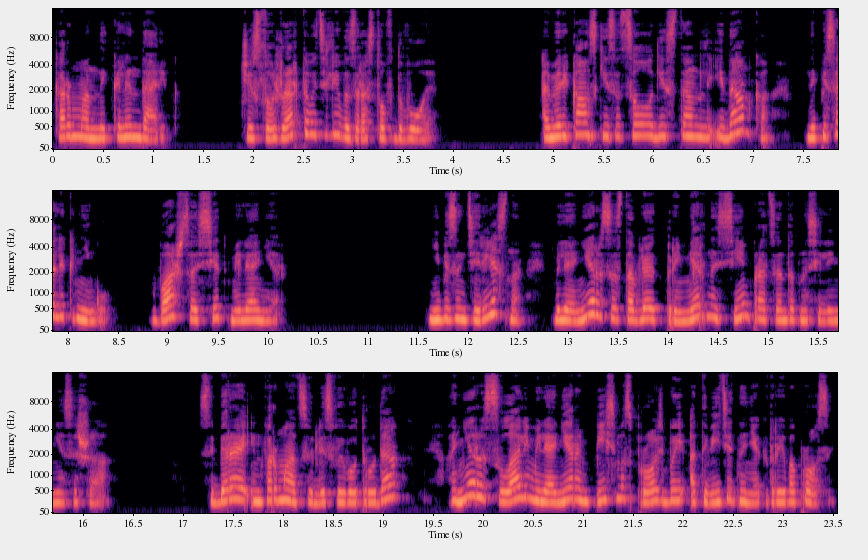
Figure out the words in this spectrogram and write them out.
карманный календарик, число жертвователей возросло вдвое. Американские социологи Стэнли и Данка написали книгу «Ваш сосед – миллионер». Не безинтересно, миллионеры составляют примерно 7% населения США. Собирая информацию для своего труда – они рассылали миллионерам письма с просьбой ответить на некоторые вопросы.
